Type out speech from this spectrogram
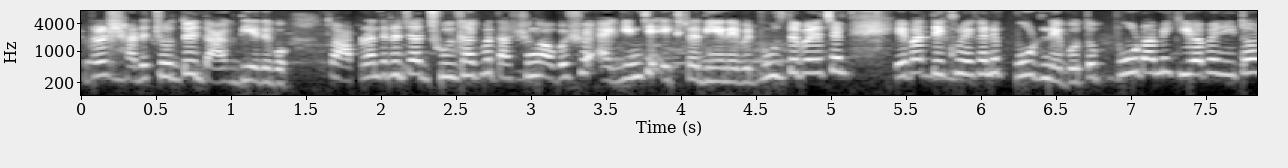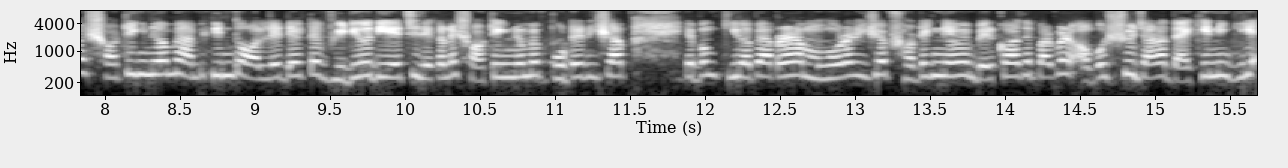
টোটাল সাড়ে চোদ্দোই দাগ দিয়ে দেবো। তো আপনাদের যা ঝুল থাকবে তার সঙ্গে অবশ্যই এক ইঞ্চি এক্সট্রা দিয়ে নেবেন। বুঝতে পেরেছেন? এবার দেখুন এখানে পুট নেব। তো পুট আমি কীভাবে নিতে হয়? সঠিক নিয়মে আমি কিন্তু অলরেডি একটা ভিডিও দিয়েছি যেখানে সঠিক নিয়মে পুটের হিসাব এবং কীভাবে আপনারা মোহরার হিসাব সঠিক নিয়মে বের করাতে পারবেন। অবশ্যই যারা দেখেনি গিয়ে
